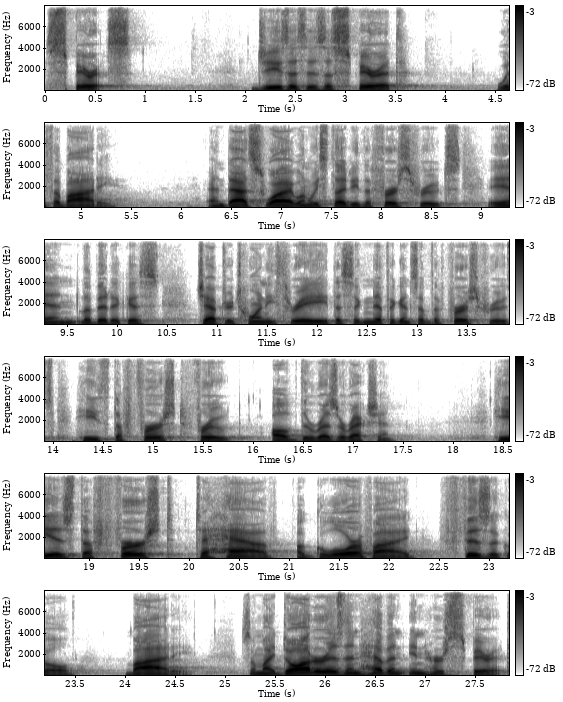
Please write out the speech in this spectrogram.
spirits. Jesus is a spirit with a body. And that's why when we study the first fruits in Leviticus chapter 23, the significance of the first fruits, he's the first fruit of the resurrection. He is the first to have a glorified physical body. So my daughter is in heaven in her spirit.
